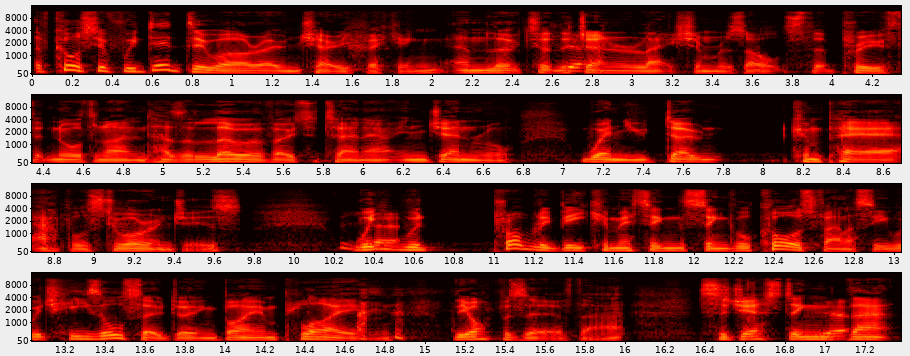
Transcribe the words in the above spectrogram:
of course, if we did do our own cherry picking and looked at the Yeah. general election results that prove that Northern Ireland has a lower voter turnout in general when you don't compare apples to oranges, we would probably be committing the single cause fallacy, which he's also doing by implying the opposite of that, suggesting Yeah. that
